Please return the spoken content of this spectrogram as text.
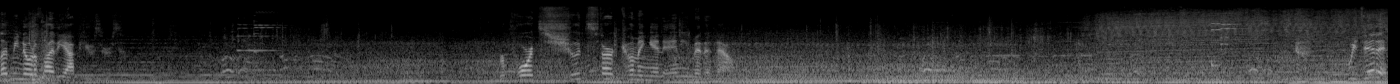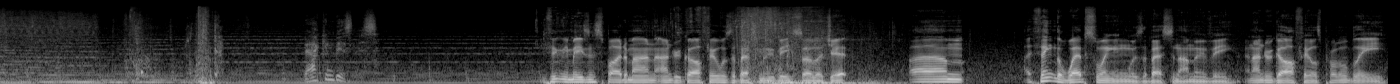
Let me notify the app users. Reports should start coming in any minute now. We did it! Back in business. You think The Amazing Spider-Man Andrew Garfield was the best movie? So legit. Um, I think the web swinging was the best in that movie, and Andrew Garfield's probably.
